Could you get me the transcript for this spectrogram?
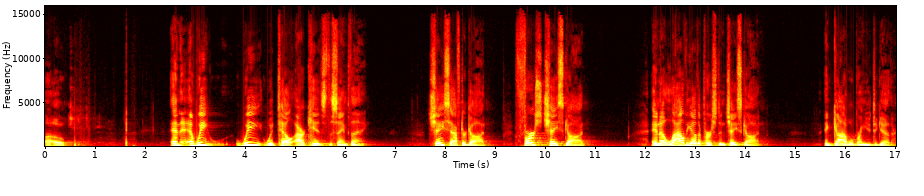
uh oh. And, and we, we would tell our kids the same thing chase after God. First, chase God and allow the other person to chase God, and God will bring you together.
